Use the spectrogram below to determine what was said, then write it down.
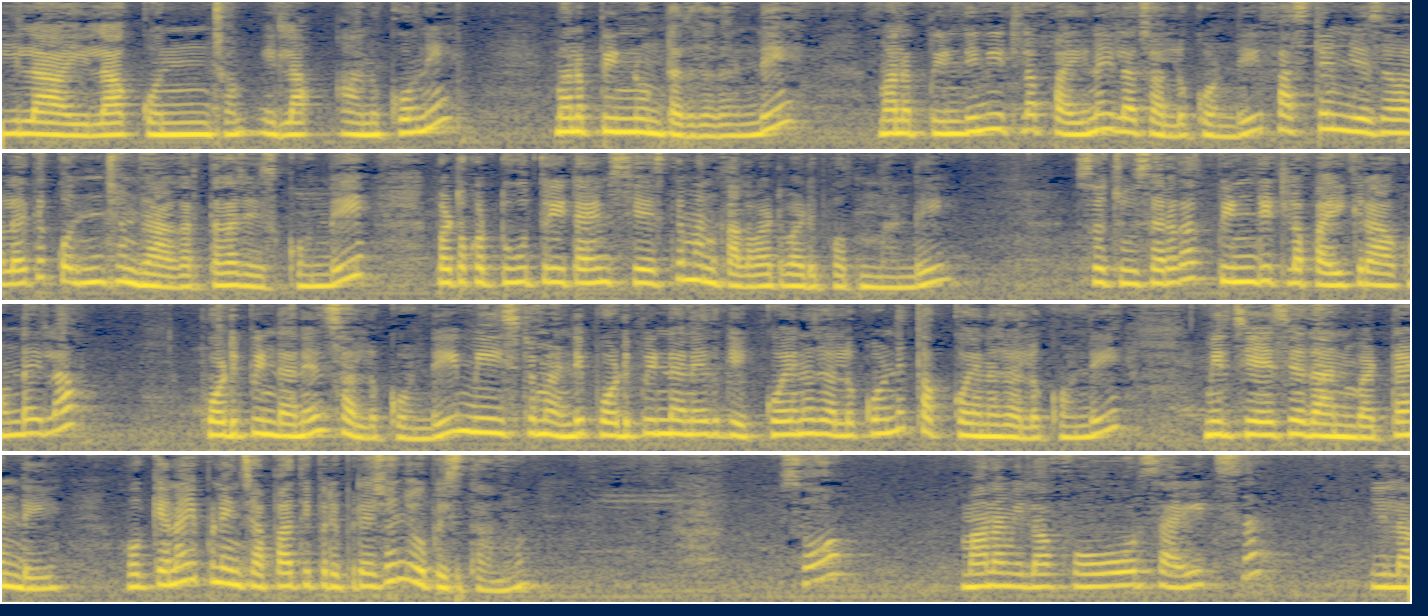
ఇలా ఇలా కొంచెం ఇలా అనుకొని మన పిండి ఉంటుంది కదండి. మన పిండిని ఇట్లా పైన ఇలా చల్లుకోండి. ఫస్ట్ టైం చేసే వాళ్ళైతే కొంచెం జాగ్రత్తగా చేసుకోండి. బట్ ఒక టూ త్రీ టైమ్స్ చేస్తే మనకు అలవాటు పడిపోతుందండి. సో చూసారుగా పిండి ఇట్లా పైకి రాకుండా ఇలా పొడిపిండి అనేది చల్లుకోండి. మీ ఇష్టం అండి పొడిపిండి అనేది ఎక్కువైనా చల్లుకోండి తక్కువైనా చల్లుకోండి. మీరు చేసే దాన్ని బట్టండి. ఓకేనా? ఇప్పుడు నేను చపాతీ ప్రిపరేషన్ చూపిస్తాను. సో మనం ఇలా ఫోర్ సైడ్స్ ఇలా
